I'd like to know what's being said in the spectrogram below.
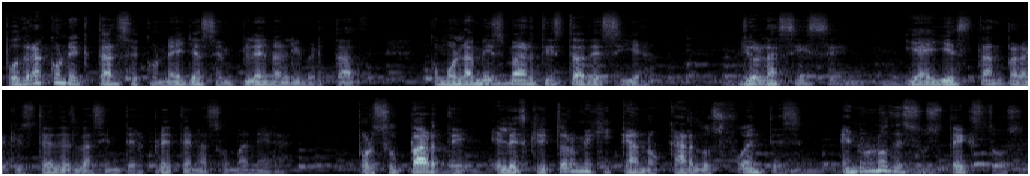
podrá conectarse con ellas en plena libertad. Como la misma artista decía, yo las hice y ahí están para que ustedes las interpreten a su manera. Por su parte, el escritor mexicano Carlos Fuentes, en uno de sus textos,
